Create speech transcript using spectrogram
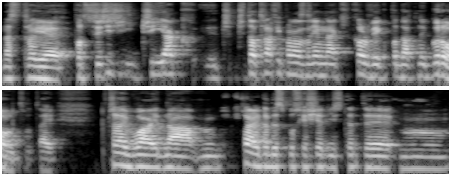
nastroje podsycić? Czy, jak, czy, czy to trafi Pana zdaniem na jakikolwiek podatny grunt tutaj? Wczoraj była jedna, wczoraj ta dyskusja się niestety um,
